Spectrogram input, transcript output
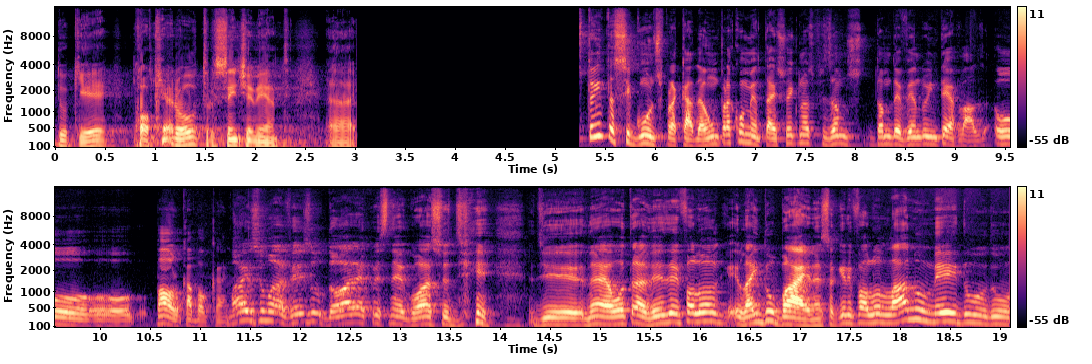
do que qualquer outro sentimento. Ah, 30 segundos para cada um para comentar isso aí que nós precisamos, estamos devendo um intervalo. O, o Paulo Cavalcante. Mais uma vez o Dória com esse negócio de, de né, outra vez ele falou lá em Dubai, né? Só que ele falou lá no meio do, do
